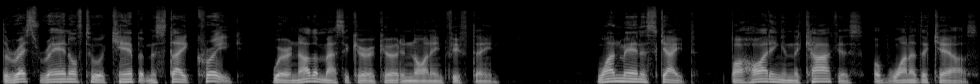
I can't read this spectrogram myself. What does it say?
The rest ran off to a camp at Mistake Creek, where another massacre occurred in 1915. One man escaped by hiding in the carcass of one of the cows.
